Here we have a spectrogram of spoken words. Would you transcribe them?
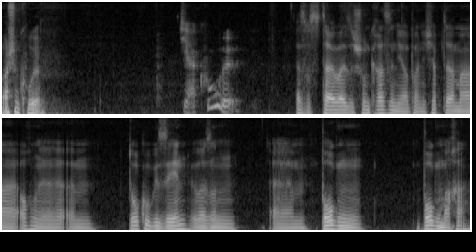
War schon cool. Ja, cool. Also es ist teilweise schon krass in Japan. Ich habe da mal auch eine ähm, Doku gesehen über so einen ähm, Bogen, Bogenmacher,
